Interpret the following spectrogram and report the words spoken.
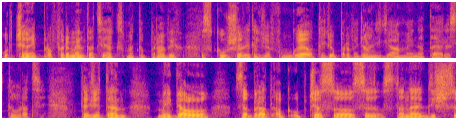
určený pro fermentaci, jak jsme to právě zkoušeli, takže funguje a teď ho pravidelně děláme i na té restauraci. Takže ten mi dal zabrat a občas eh, se stane, když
